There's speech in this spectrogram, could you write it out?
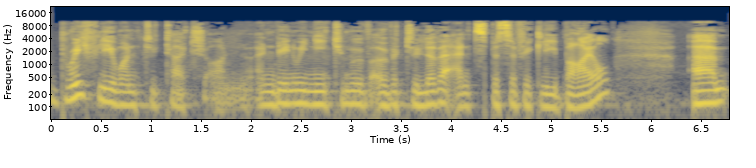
briefly want to touch on, and then we need to move over to liver and specifically bile. Um,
